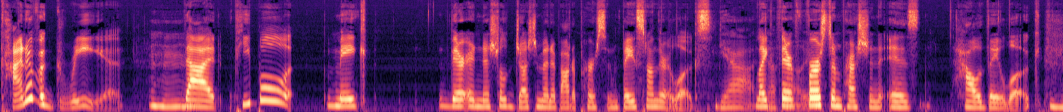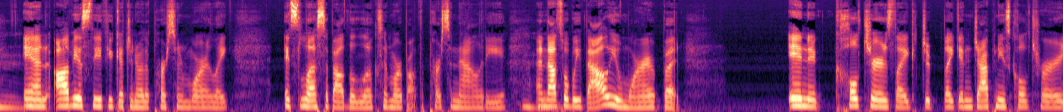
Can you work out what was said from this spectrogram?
kind of agree Mhm. that people make their initial judgment about a person based on their looks. yeah, Like their first impression is how they look. Mhm. And obviously, if you get to know the person more, like it's less about the looks and more about the personality. Mhm. And that's what we value more. But in cultures like like in Japanese culture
